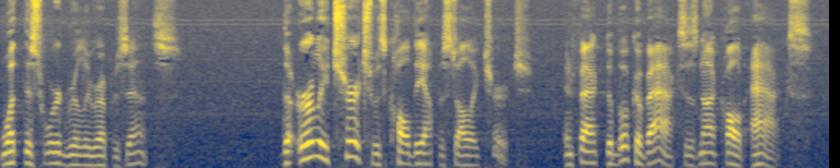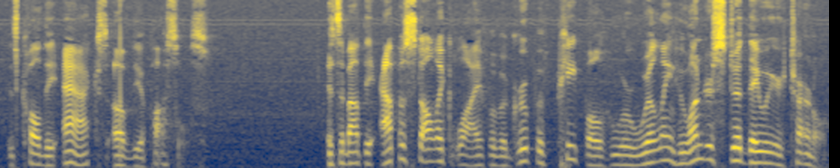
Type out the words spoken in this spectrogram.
what this word really represents. The early church was called the apostolic church. In fact, the book of Acts is not called Acts, it's called the Acts of the Apostles. It's about the apostolic life of a group of people who were willing, who understood they were eternal,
